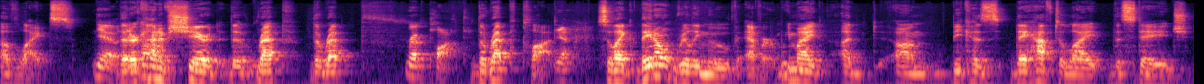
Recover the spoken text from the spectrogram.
of lights Yeah, that are kind of shared. The rep, the rep rep plot. the rep plot. Yeah. So like they don't really move ever. We might uh, um, because they have to light the stage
